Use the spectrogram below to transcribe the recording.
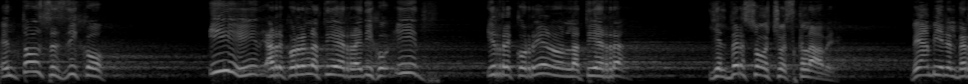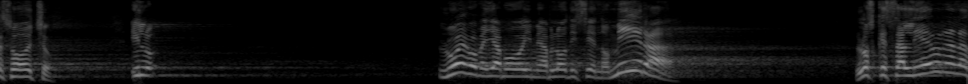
Entonces dijo, id a recorrer la tierra. Y dijo, id. Y recorrieron la tierra. Y el verso 8 es clave. Vean bien el verso 8. Y luego me llamó y me habló diciendo, mira, los que salieron a la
